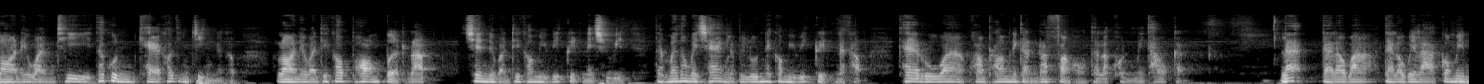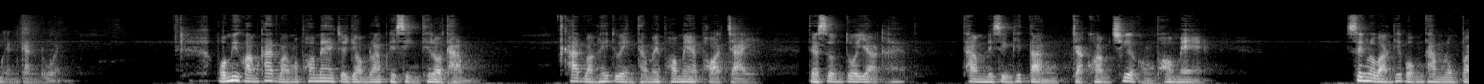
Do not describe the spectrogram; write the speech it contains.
รอในวันที่ถ้าคุณแคร์เขาจริง ๆ นะครับ รอในวันที่เขาพร้อมเปิดรับ เช่นในวันที่เขามีวิกฤตในชีวิต แต่ไม่ต้องไปแช่งหรือไปรุ้นให้เขามีวิกฤตนะครับ แค่รู้ว่าความพร้อมในการรับฟังของแต่ละคนไม่เท่ากัน และแต่ละวาแต่ละเวลาก็ไม่เหมือนกันด้วย ผมมีความคาดหวังว่าพ่อแม่จะยอมรับในสิ่งที่เราทำคาดหวังให้ตัวเองทำให้พ่อแม่พอใจ แต่ส่วนตัวอยากทำในสิ่งที่ต่างจากความเชื่อของพ่อแม่ ซึ่งระหว่างที่ผมทำลงไป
